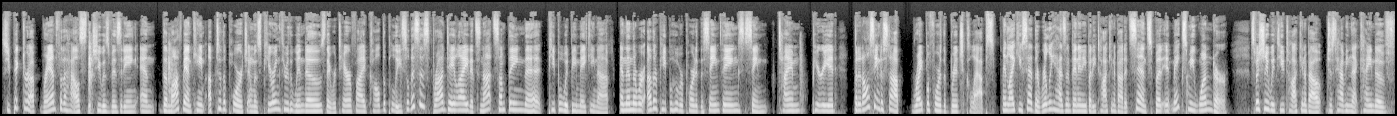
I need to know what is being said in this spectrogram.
She picked her up, ran for the house that she was visiting, and the Mothman came up to the porch and was peering through the windows. They were terrified, called the police. So this is broad daylight. It's not something that people would be making up. And then there were other people who reported the same things, same time period, but it all seemed to stop right before the bridge collapse. And like you said, there really hasn't been anybody talking about it since, but it makes me wonder, especially with you talking about just having that kind of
